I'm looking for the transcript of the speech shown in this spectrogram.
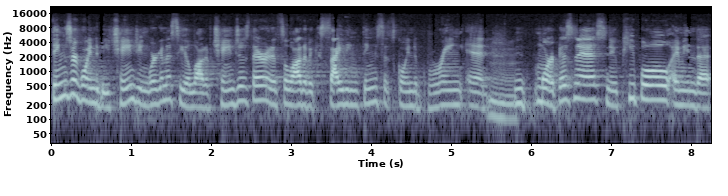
things are going to be changing. We're going to see a lot of changes there, and it's a lot of exciting things that's going to bring in Mm-hmm. more business, new people. I mean, the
